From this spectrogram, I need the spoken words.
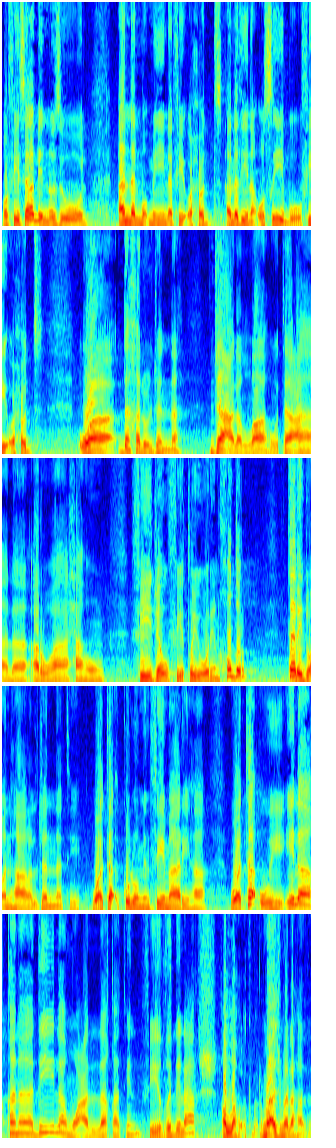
وفي سبب النزول أن المؤمنين في أحد الذين أصيبوا في أحد ودخلوا الجنة جعل الله تعالى أرواحهم في جوف طيور خضر ترد أنهار الجنة وتأكل من ثمارها وتأوي إلى قناديل معلقة في ظل العرش. الله أكبر ما أجمل هذا.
